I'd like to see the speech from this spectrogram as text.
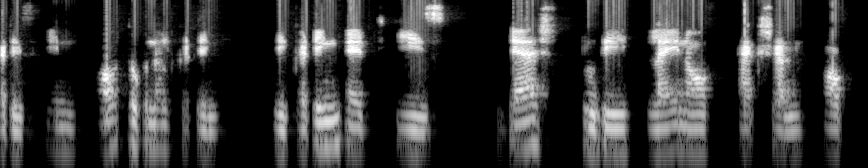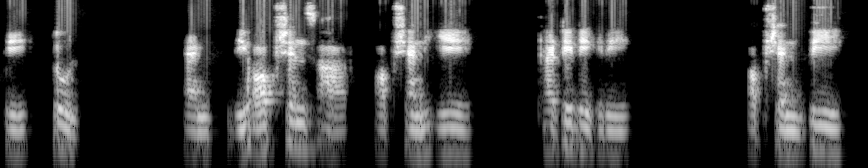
that is in orthogonal cutting the cutting edge is dash to the line of action of the tool and the options are option A 30 degree, option B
